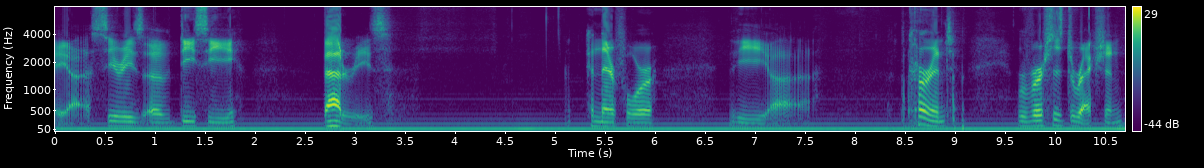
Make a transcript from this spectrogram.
a uh, series of DC batteries and therefore the uh, current reverses direction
